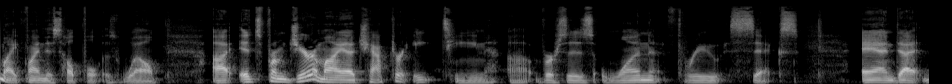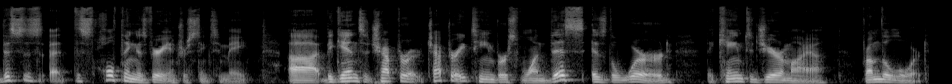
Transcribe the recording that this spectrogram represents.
might find this helpful as well. Uh, it's from Jeremiah chapter 18, uh, verses 1 through 6. And uh, this is uh, this whole thing is very interesting to me. Uh, begins at chapter chapter 18, verse 1. This is the word that came to Jeremiah from the Lord.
